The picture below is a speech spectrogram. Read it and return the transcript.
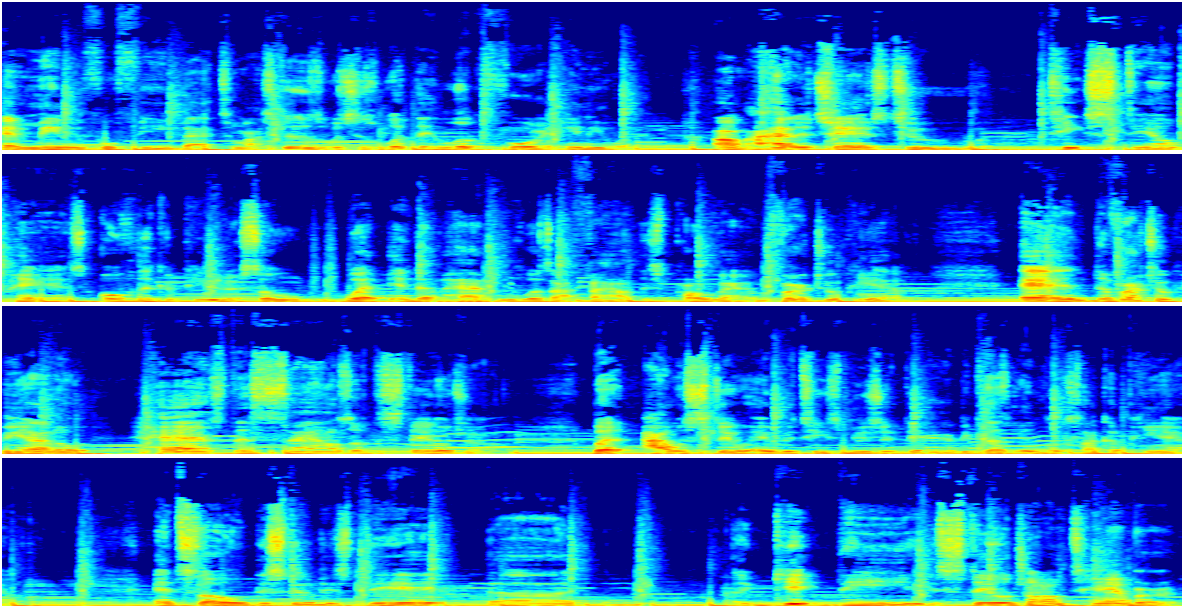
and meaningful feedback to my students, which is what they look for anyway. Um, I had a chance to teach steel pans over the computer. So what ended up happening was I found this program, Virtual Piano. And the virtual piano has the sounds of the steel drum, but I was still able to teach music there because it looks like a piano. And so the students did uh, get the steel drum timbre,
